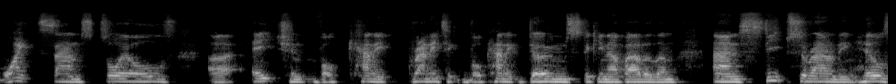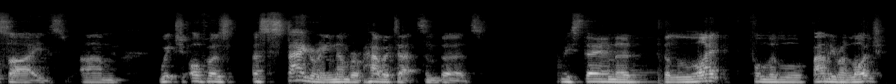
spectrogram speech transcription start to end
white sand soils, uh, ancient volcanic, granitic volcanic domes sticking up out of them, and steep surrounding hillsides um, which offers a staggering number of habitats and birds. We stay in a delightful little family run lodge,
